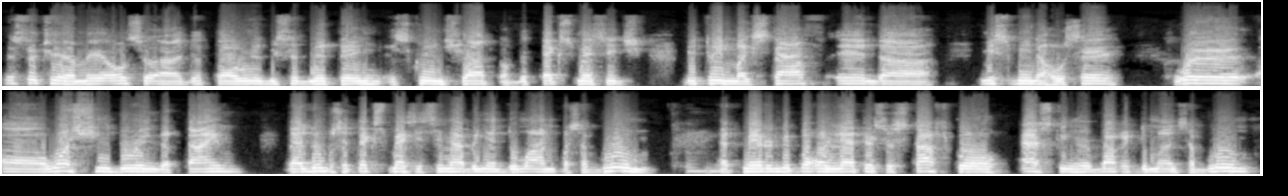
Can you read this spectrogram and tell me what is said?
Mr. Chair, may I also add that uh, we'll be submitting a screenshot of the text message between my staff and uh, Miss Mina Jose. Where uh, was she during the time? Dahil doon po sa text message, sinabi niya dumaan pa sa Bloom. At meron din po akong letter sa staff ko asking her bakit dumaan sa Bloom.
